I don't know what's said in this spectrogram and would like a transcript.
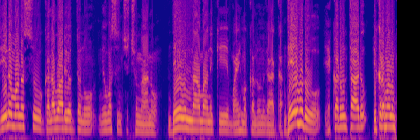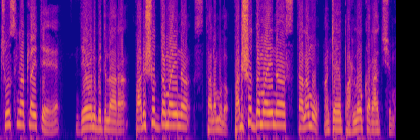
దీన మనస్సు గలవారి యొద్దను నివసించుచున్నాను. దేవుని నామానికి మహిమ కలును దేవుడు ఎక్కడుంటాడు? ఇక్కడ మనం చూసినట్లయితే దేవుని బిడ్డలారా పరిశుద్ధమైన స్థలములో పరిశుద్ధమైన స్థలము అంటే పరలోక రాజ్యము.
